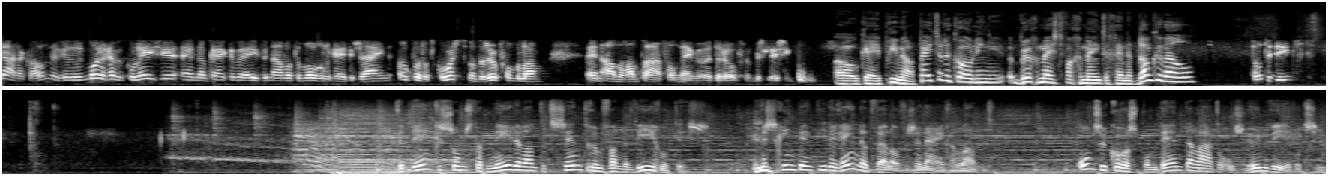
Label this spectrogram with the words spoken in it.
Ja, dat kan. Morgen hebben we het college en dan kijken we even naar wat de mogelijkheden zijn. Ook wat het kost, want dat is ook van belang. En aan de hand daarvan nemen we erover een beslissing. Oké, prima. Peter de Koning, burgemeester van gemeente Gennep. Dank u wel. Tot de dienst. We denken soms dat Nederland het centrum van de wereld is. En misschien denkt iedereen dat wel over zijn eigen land. Onze correspondenten laten ons hun wereld zien.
